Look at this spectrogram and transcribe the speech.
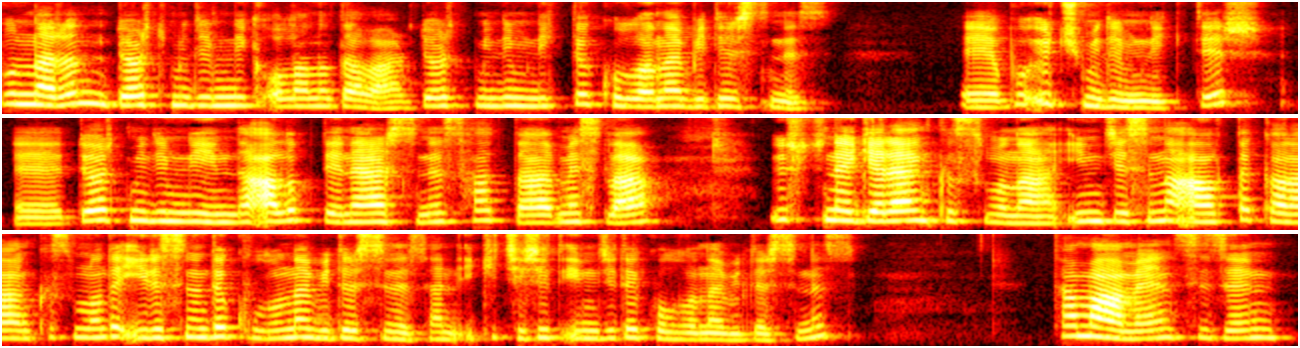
Bunların 4 milimlik olanı da var. 4 milimlikte kullanabilirsiniz. E, bu 3 milimliktir. E, 4 milimliğini de alıp denersiniz. Hatta mesela üstüne gelen kısmına, incesini altta kalan kısmına da irisini de kullanabilirsiniz. Hani iki çeşit inci de kullanabilirsiniz. Tamamen sizin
